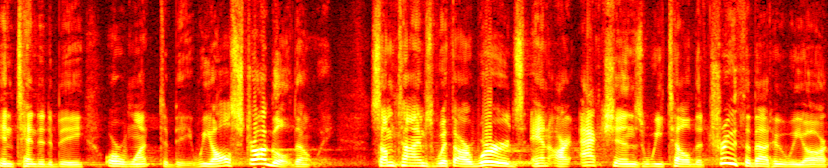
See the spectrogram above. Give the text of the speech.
intended to be, or want to be. We all struggle, don't we? Sometimes with our words and our actions, we tell the truth about who we are.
